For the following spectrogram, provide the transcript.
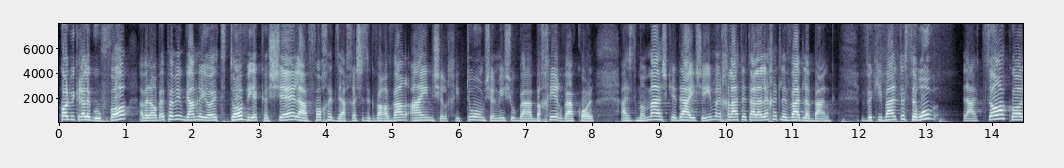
כל מקרה לגופו, אבל הרבה פעמים גם ליועץ טוב יהיה קשה להפוך את זה, אחרי שזה כבר עבר עין של חיתום, של מישהו בכיר והכול. אז ממש כדאי שאם החלטת ללכת לבד לבנק וקיבלת סירוב, לעצור הכל,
